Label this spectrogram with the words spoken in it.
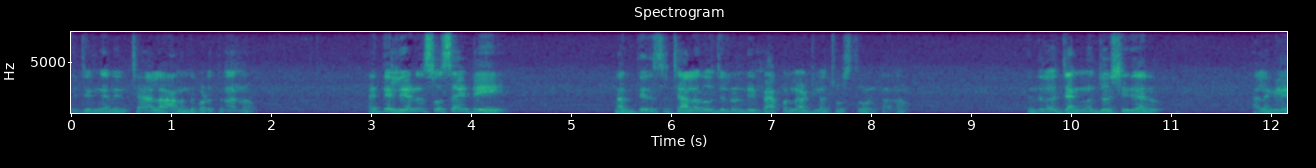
నిజంగా నేను చాలా ఆనందపడుతున్నాను. అయితే లీడర్ సొసైటీ నాకు తెలుసు చాలా రోజుల నుండి పేపర్లు వాటిలో చూస్తూ ఉంటాను. ఇందులో జంగం జోషి గారు అలాగే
